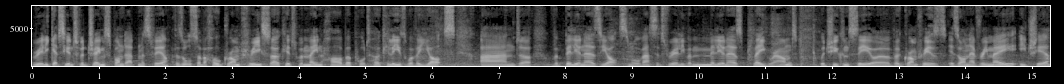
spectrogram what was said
really gets you into the James Bond atmosphere. There's also the whole Grand Prix circuit, the main harbour, Port Hercules, with the yachts and uh, the billionaires' yachts and all that. It's really the millionaires' playground, which you can see. Uh, the Grand Prix is, is on every May each year.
